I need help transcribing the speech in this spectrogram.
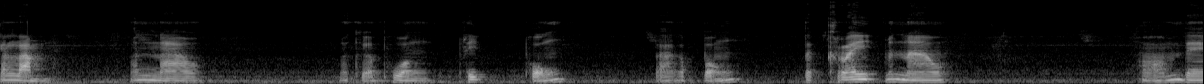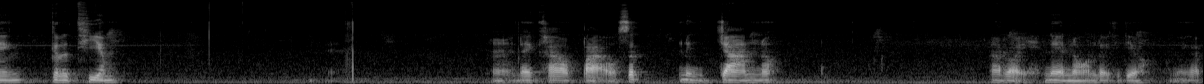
กะหล่ำมะนาวมะเขือพวงพริกผงปลากระป๋อง ตะไคร้มะนาว หอมแดงกระเทียมอ่าได้ข้าวเปล่าสัก หนึ่งจานเนาะอร่อยแน่นอนเลยทีเดียวนะครับ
